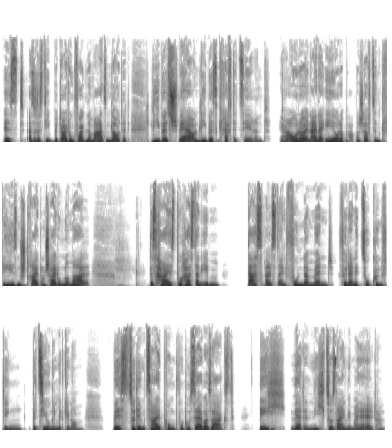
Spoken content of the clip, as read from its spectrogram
ist, also dass die Bedeutung folgendermaßen lautet, Liebe ist schwer und Liebe ist kräftezehrend. Ja, oder in einer Ehe oder Partnerschaft sind Krisen, Streit und Scheidung normal. Das heißt, du hast dann eben das als dein Fundament für deine zukünftigen Beziehungen mitgenommen. Bis zu dem Zeitpunkt, wo du selber sagst, ich werde nicht so sein wie meine Eltern.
